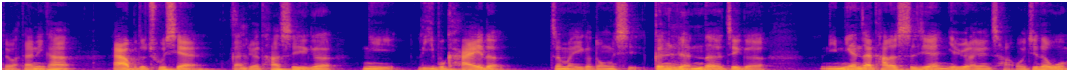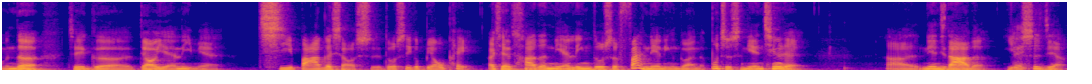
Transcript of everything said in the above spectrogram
对吧？但你看 App 的出现，感觉它是一个你离不开的这么一个东西，跟人的这个你粘在它的时间也越来越长。我记得我们的这个调研里面。七八个小时都是一个标配，而且他的年龄都是泛年龄段的，不只是年轻人，啊、年纪大的也是这样，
